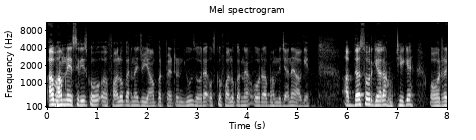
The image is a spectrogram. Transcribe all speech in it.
अब हमने इस सीरीज़ को फॉलो करना है, जो यहाँ पर पैटर्न यूज़ हो रहा है, उसको फॉलो करना है और अब हमने जाना है आगे। अब दस और ग्यारह ठीक है? और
